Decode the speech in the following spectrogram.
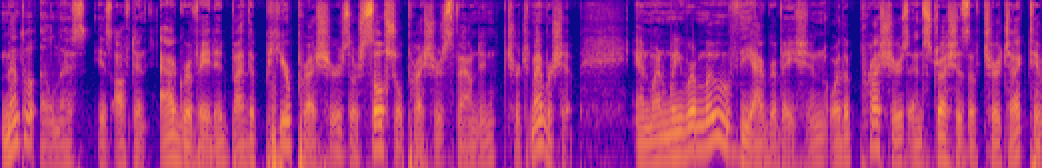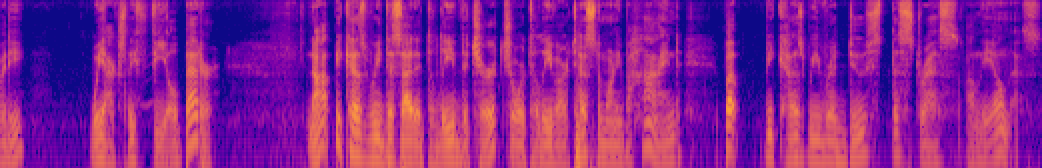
Mental illness is often aggravated by the peer pressures or social pressures found in church membership. And when we remove the aggravation or the pressures and stresses of church activity, we actually feel better. Not because we decided to leave the church or to leave our testimony behind, but because we reduced the stress on the illness.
